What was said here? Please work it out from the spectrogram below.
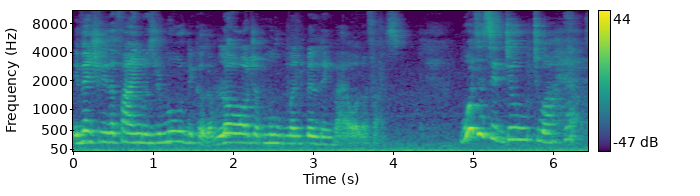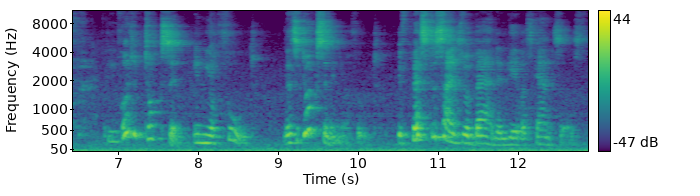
Eventually, the fine was removed because of lot of movement building by all of us. What does it do to our health? You've got a toxin in your food. There's a toxin in your food. If pesticides were bad and gave us cancers,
